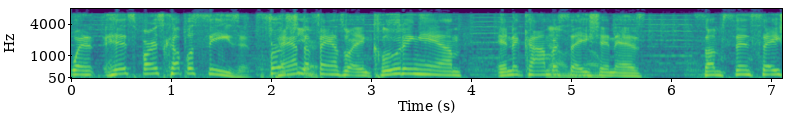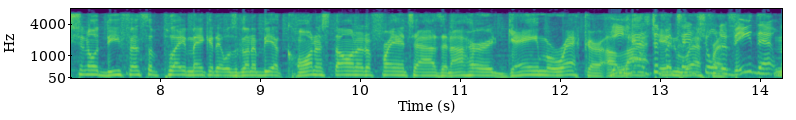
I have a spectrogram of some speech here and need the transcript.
when his first couple seasons, First Panther year. fans were including him in the conversation as some sensational defensive playmaker that was going to be a cornerstone of the franchise, and I heard game wrecker a He lot He has the in potential to be that when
